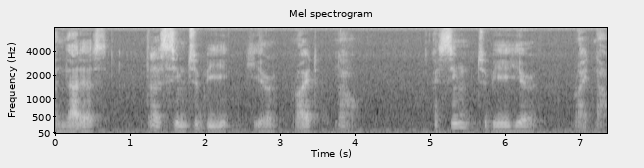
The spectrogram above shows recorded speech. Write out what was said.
And that is that I seem to be here right now. I seem to be here right now.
